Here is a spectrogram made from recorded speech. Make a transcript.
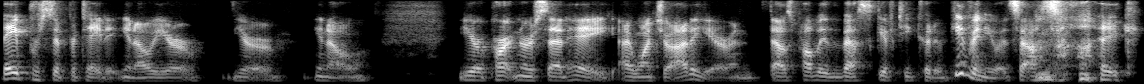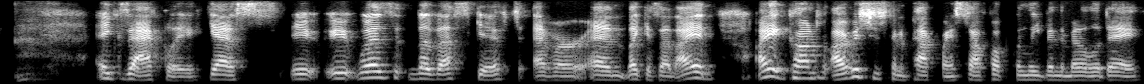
they precipitate it you know you're you're you know your partner said, Hey, I want you out of here. And that was probably the best gift he could have given you, it sounds like. Exactly. Yes. It, it was the best gift ever. And like I said, I had, I had gone, I was just going to pack my stuff up and leave in the middle of the day.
